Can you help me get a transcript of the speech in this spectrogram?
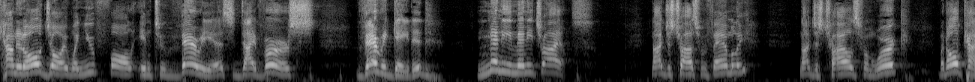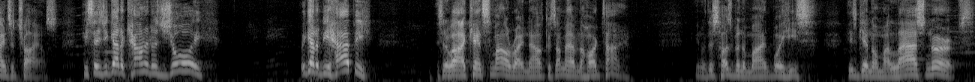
Count it all joy when you fall into various, diverse, variegated, many, many trials. Not just trials from family, not just trials from work, but all kinds of trials. He says, You got to count it as joy. We got to be happy. He said, Well, I can't smile right now because I'm having a hard time. You know, this husband of mine, boy, he's, he's getting on my last nerves.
